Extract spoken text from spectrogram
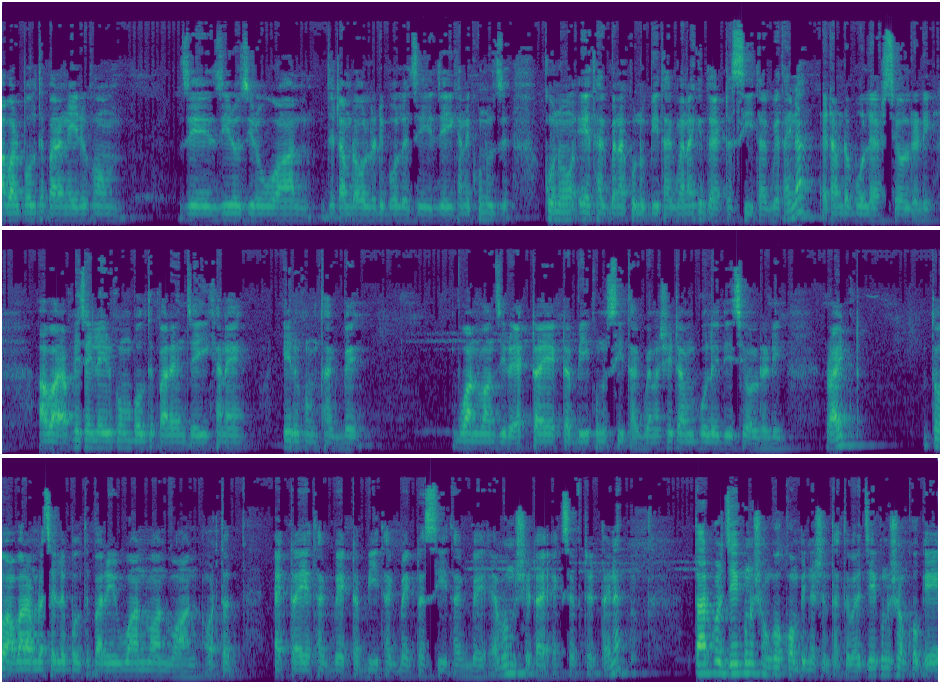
আবার বলতে পারেন এরকম যে জিরো জিরো ওয়ান যেটা আমরা অলরেডি বলেছি, যে এখানে কোনো কোনো এ থাকবে না, কোনো বি থাকবে না, কিন্তু একটা সি থাকবে, তাই না? এটা আমরা বলে আসছি অলরেডি আবার আপনি চাইলে এরকম বলতে পারেন যে এইখানে এরকম থাকবে। ওয়ান ওয়ান জিরো একটা একটা বি কোনো সি থাকবে না, সেটা আমি বলে দিয়েছি অলরেডি রাইট তো আবার আমরা চাইলে বলতে পারি ওয়ান ওয়ান ওয়ান অর্থাৎ একটা এ থাকবে, একটা বি থাকবে, একটা সি থাকবে, এবং সেটা অ্যাকসেপ্টেড তাই না? তারপর যে কোনো সংখ্যক কম্বিনেশন থাকতে পারে, যে কোনো সংখ্যক এ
